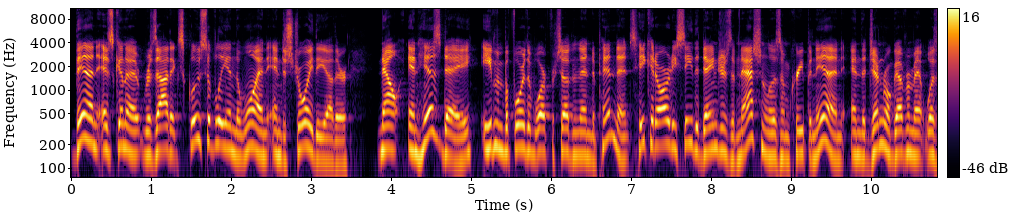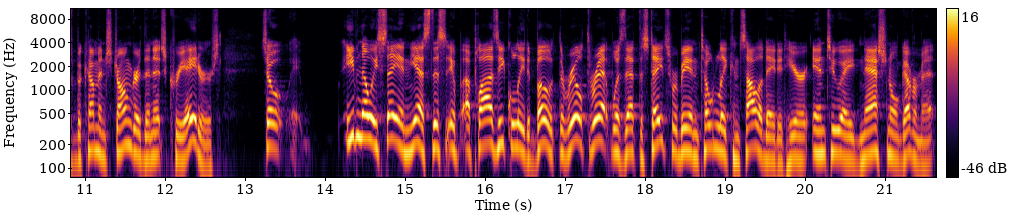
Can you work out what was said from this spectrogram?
then it's going to reside exclusively in the one and destroy the other. Now, in his day, even before the War for Southern Independence, he could already see the dangers of nationalism creeping in, and the general government was becoming stronger than its creators. So, even though he's saying yes, this applies equally to both, the real threat was that the states were being totally consolidated here into a national government.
